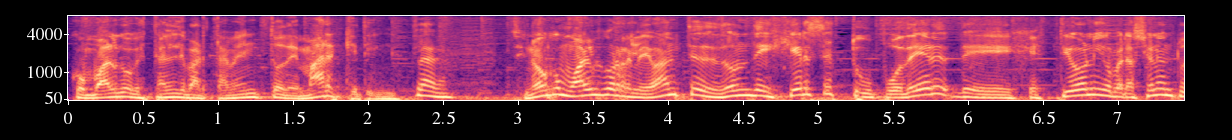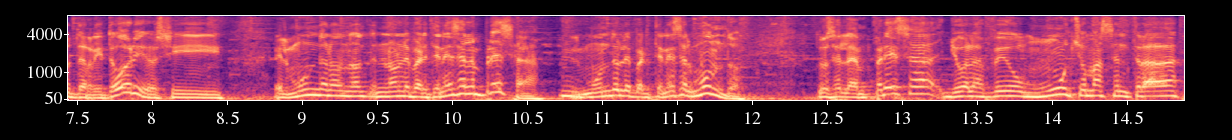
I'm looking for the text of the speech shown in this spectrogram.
como algo que está en el departamento de marketing, Claro. Sino como algo relevante de dónde ejerces tu poder de gestión y operación en tu territorio. Si el mundo no, no- no le pertenece a la empresa, el mundo le pertenece al mundo. Entonces la empresa yo las veo mucho más centradas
